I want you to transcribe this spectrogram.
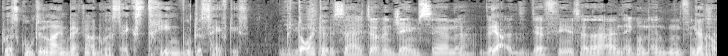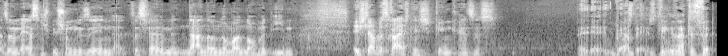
Du hast gute Linebacker und du hast extrem gute Safeties. Bedeutet. Ich halt Dervin James sehr, ne? Der, ja. der fehlt halt an allen Ecken und Enden, finde genau. ich. Also im ersten Spiel schon gesehen, das wäre mit einer anderen Nummer noch mit ihm. Ich glaube, es reicht nicht gegen Kansas. Äh, wie gesagt, es wird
